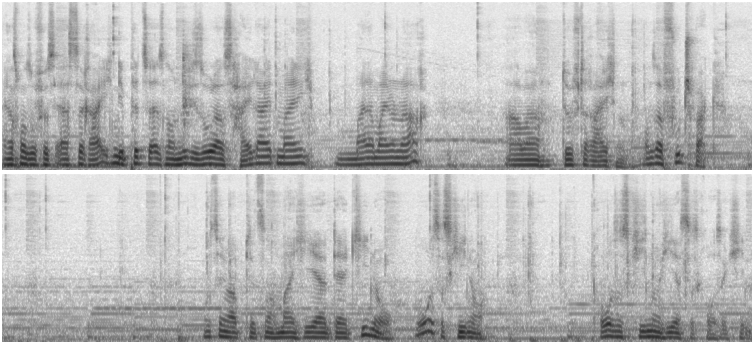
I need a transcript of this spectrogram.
erstmal so fürs erste reichen. Die Pizza ist noch nicht so das Highlight, meine ich, meiner Meinung nach. Aber dürfte reichen. Unser Foodtruck. Wo ist denn überhaupt jetzt nochmal hier der Kino? Wo ist das Kino? Großes Kino, hier ist das große Kino.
